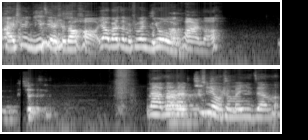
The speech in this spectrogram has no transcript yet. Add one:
还是你解释的好，要不然怎么说你有文化呢？那那那这有什么意见吗？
